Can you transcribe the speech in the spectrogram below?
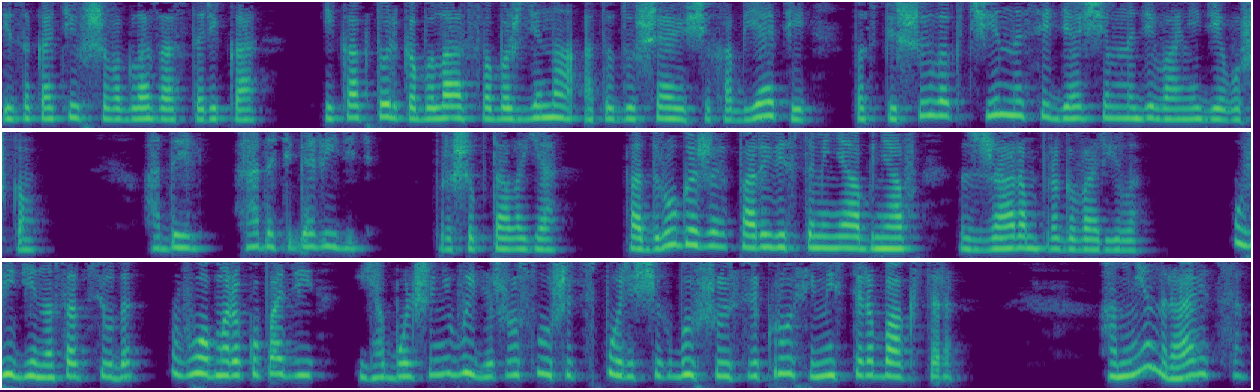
и закатившего глаза старика, и как только была освобождена от удушающих объятий, поспешила к чинно сидящим на диване девушкам. «Адель, рада тебя видеть», — прошептала я. Подруга же, порывисто меня обняв, с жаром проговорила. «Уведи нас отсюда, в обморок упади, я больше не выдержу слушать спорящих бывшую свекровь и мистера Бакстера». «А мне нравится»,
